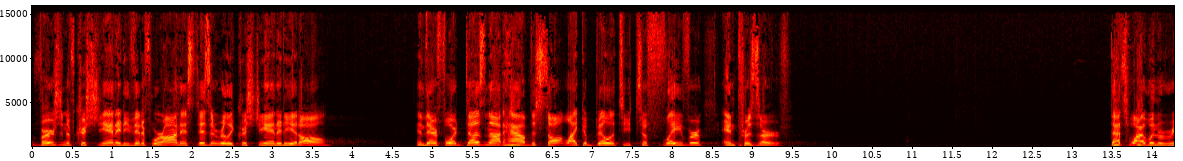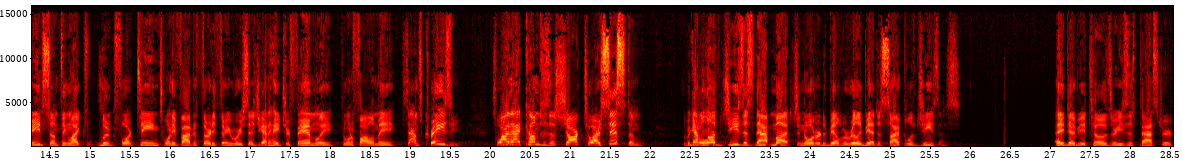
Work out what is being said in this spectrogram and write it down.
version of Christianity that, if we're honest, isn't really Christianity at all, and therefore does not have the salt like ability to flavor and preserve. That's why when we read something like Luke 14, 25 to 33, where he says, You got to hate your family if you want to follow me, sounds crazy. That's why that comes as a shock to our system. We got to love Jesus that much in order to be able to really be a disciple of Jesus. A.W. Tozer, he's this pastor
